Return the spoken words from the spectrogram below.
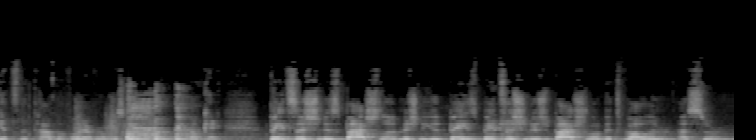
gets the time of whatever it was. Cooked. okay. Beitza sheniz bashla, Mishnah Yud Beis, Beitza sheniz bashla betvalim asurim.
